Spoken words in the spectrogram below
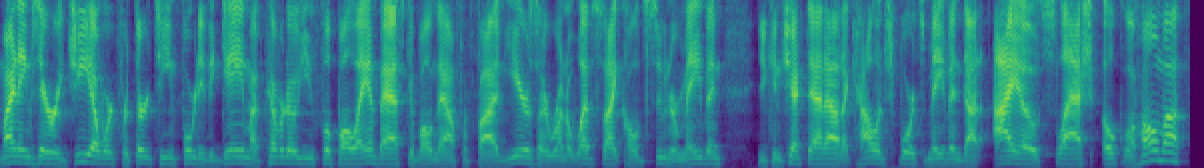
My name's Eric G. I work for 1340 The Game. I've covered OU football and basketball now for five years. I run a website called Sooner Maven. You can check that out at collegesportsmaven.io slash Oklahoma.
